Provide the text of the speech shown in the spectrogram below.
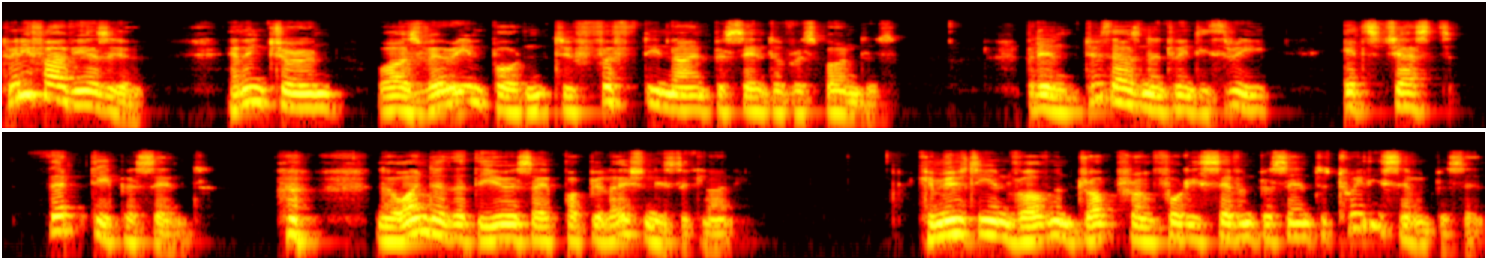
25 years ago, having children was very important to 59% of responders. But in 2023, it's just 30%. no wonder that the USA population is declining. Community involvement dropped from 47% to 27%.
